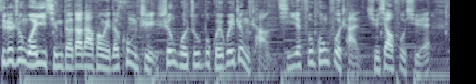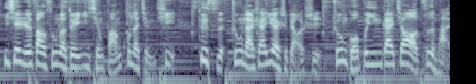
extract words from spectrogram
随着中国疫情得到大范围的控制，生活逐步回归正常，企业复工复产，学校复学，一些人放松了对疫情防控的警惕。对此，钟南山院士表示，中国不应该骄傲自满，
